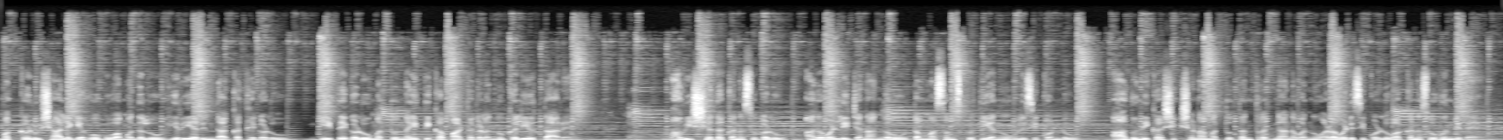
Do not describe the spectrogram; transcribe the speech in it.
ಮಕ್ಕಳು ಶಾಲೆಗೆ ಹೋಗುವ ಮೊದಲು ಹಿರಿಯರಿಂದ ಕಥೆಗಳು, ಗೀತೆಗಳು ಮತ್ತು ನೈತಿಕ ಪಾಠಗಳನ್ನು ಕಲಿಯುತ್ತಾರೆ. ಭವಿಷ್ಯದ ಕನಸುಗಳು ಅರವಳ್ಳಿ ಜನಾಂಗವು ತಮ್ಮ ಸಂಸ್ಕೃತಿಯನ್ನು ಉಳಿಸಿಕೊಂಡು ಆಧುನಿಕ ಶಿಕ್ಷಣ ಮತ್ತು ತಂತ್ರಜ್ಞಾನವನ್ನು ಅಳವಡಿಸಿಕೊಳ್ಳುವ ಕನಸು ಹೊಂದಿದೆ.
